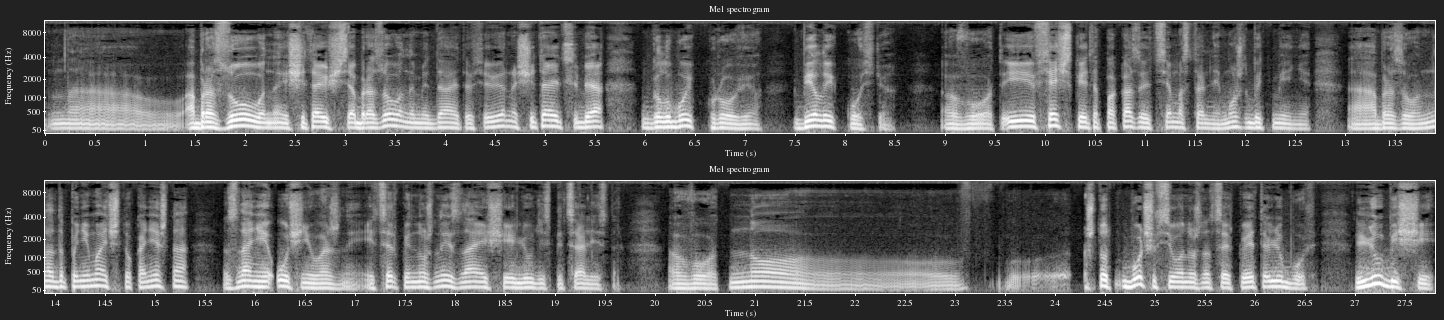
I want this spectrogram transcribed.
э, образованная, считающаяся образованными, да, это все верно, считает себя голубой кровью, белой костью. Вот. И всячески это показывает всем остальным, может быть, менее а, образованным. Надо понимать, что, конечно, знания очень важны, и церкви нужны знающие люди, специалисты. Вот. Но что больше всего нужно церкви, это любовь. Любящий,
